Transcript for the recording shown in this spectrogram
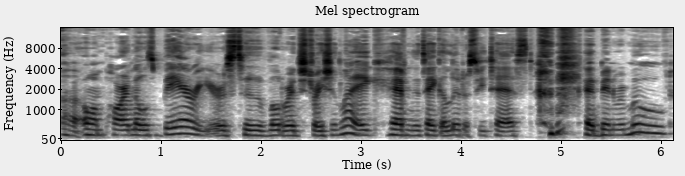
uh, on par, and those barriers to voter registration, like having to take a literacy test, had been removed.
